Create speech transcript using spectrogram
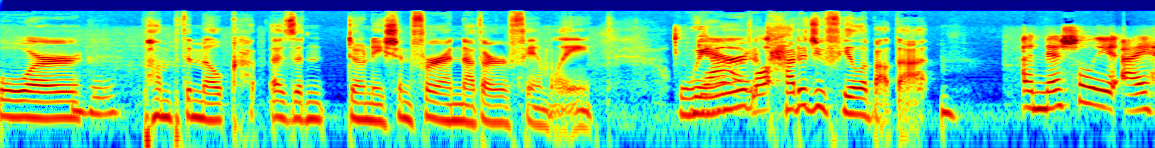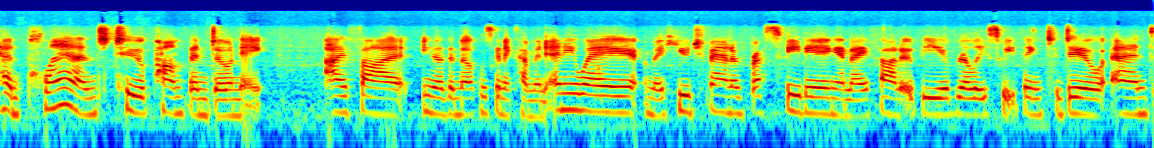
or mm-hmm. pump the milk as a donation for another family. Where, yeah, well, how did you feel about that? Initially, I had planned to pump and donate. I thought, you know, the milk was going to come in anyway. I'm a huge fan of breastfeeding, and I thought it would be a really sweet thing to do. And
